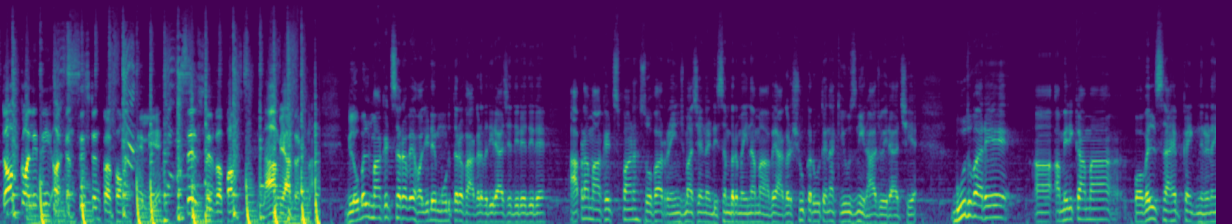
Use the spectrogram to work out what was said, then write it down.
टॉप क्वालिटी और कंसिस्टेंट परफॉर्मेंस के लिए सिर्फ सिल्वर पंप नाम याद रखना ગ્લોબલ માર્કેટ સર હવે હોલિડે મૂડ તરફ આગળ વધી રહ્યા છે ધીરે ધીરે આપણા માર્કેટ્સ પણ સોફાર રેન્જમાં છે અને ડિસેમ્બર મહિનામાં હવે આગળ શું કરવું તેના ક્યુઝની રાહ જોઈ રહ્યા છીએ બુધવારે અ, અમેરિકામાં પોવેલ સાહેબ કંઈક નિર્ણય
